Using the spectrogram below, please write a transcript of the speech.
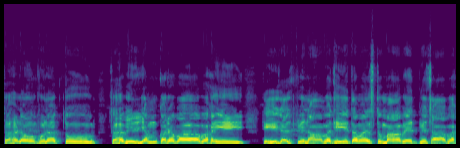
सहनौ भुनक्तु, सह वीर करवा वह तेजस्वीनावधीतमस्तु मा विद्विषा वह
